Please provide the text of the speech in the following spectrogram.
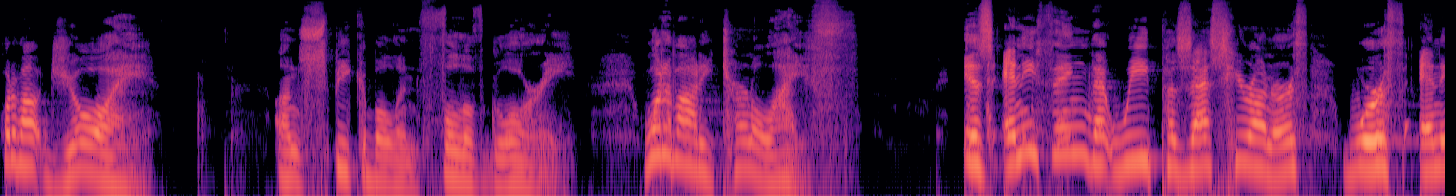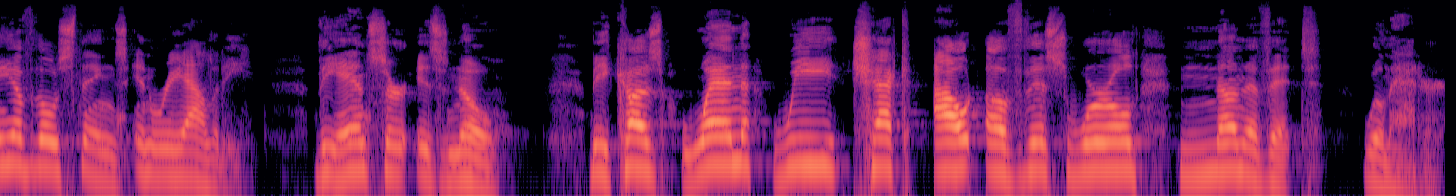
What about joy? Unspeakable and full of glory. What about eternal life? Is anything that we possess here on earth worth any of those things in reality? The answer is no. Because when we check out of this world, none of it will matter.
